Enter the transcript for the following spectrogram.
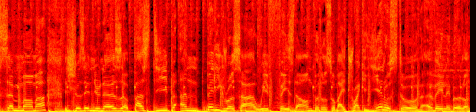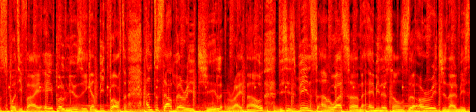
Sam Mama, Jose Nunez, Pass Deep, and Peligrosa with Face Down, but also my track Yellowstone, available on Spotify, Apple Music, and Beatport. And to start very chill right now, this is Vince and Watson, Eminescence, the original mix.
